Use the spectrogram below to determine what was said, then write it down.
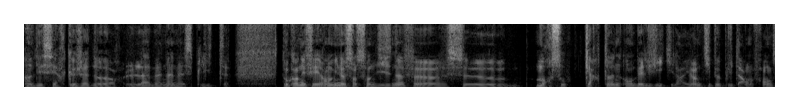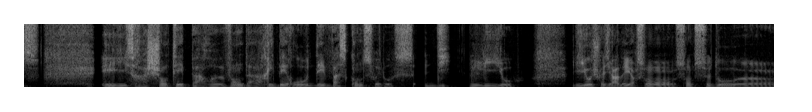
un dessert que j'adore, la banane à split. Donc en effet, en 1979, euh, ce morceau cartonne en Belgique. Il arrive un petit peu plus tard en France. Et il sera chanté par Vanda Ribeiro de Vasconcelos, dit Lio. Lio choisira d'ailleurs son, pseudo euh,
